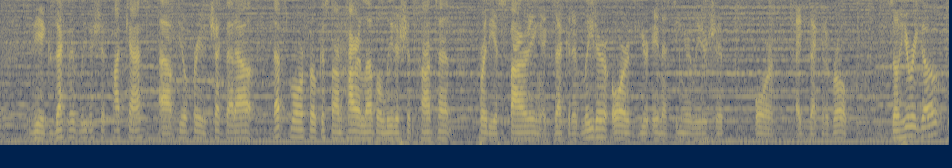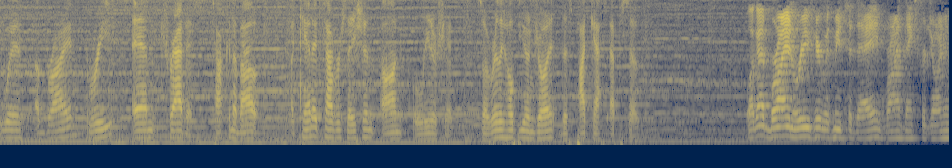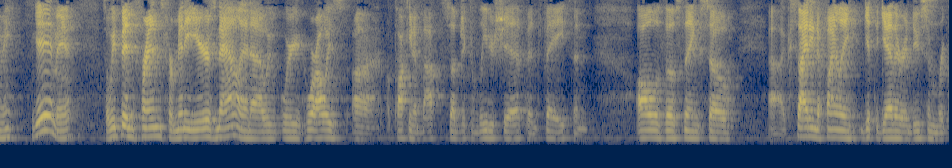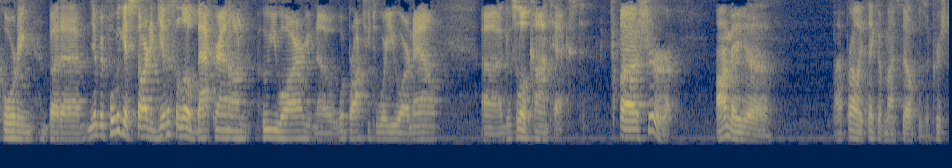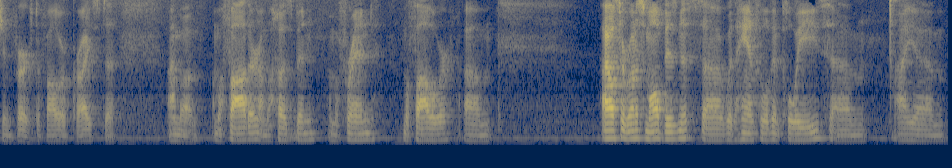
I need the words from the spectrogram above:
the Executive Leadership Podcast, uh, feel free to check that out. That's more focused on higher level leadership content for the aspiring executive leader or if you're in a senior leadership or executive role. So here we go with uh, Brian, Reeve, and Travis talking about a candid conversation on leadership. So, I really hope you enjoy this podcast episode. Well, I got Brian Reeve here with me today. Brian, thanks for joining me. Yeah, man. So we've been friends for many years now, and uh, we, we're, we're always uh, talking about the subject of leadership and faith and all of those things. So uh, exciting to finally get together and do some recording. But uh, yeah, before we get started, give us a little background on who you are. You know, what brought you to where you are now. Uh, give us a little context. Uh, sure. I'm a. Uh, I probably think of myself as a Christian first, a follower of Christ. Uh, I'm a. I'm a father. I'm a husband. I'm a friend. I'm a follower. Um, I also run a small business uh, with a handful of employees. Um, I um,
